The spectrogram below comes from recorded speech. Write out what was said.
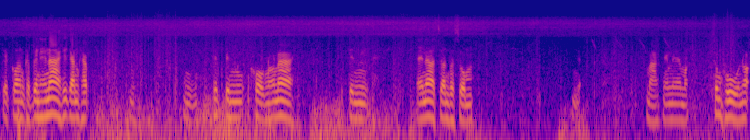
แต่ก่อนก็เป็นไฮหน้าคือกันครับจะเป็นโขกน้องหน้าเป็นไฮหน้าส่วนผสมหมากย่างนี้หมัก มพูเนาะ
